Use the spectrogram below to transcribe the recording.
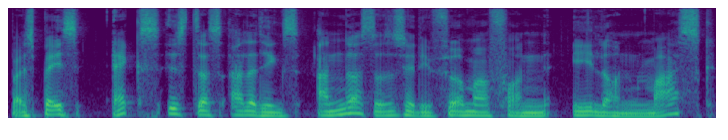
Bei SpaceX ist das allerdings anders. Das ist ja die Firma von Elon Musk.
